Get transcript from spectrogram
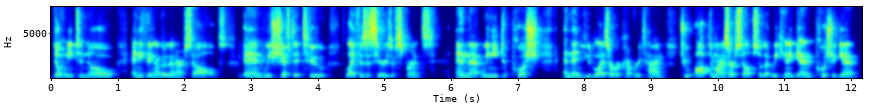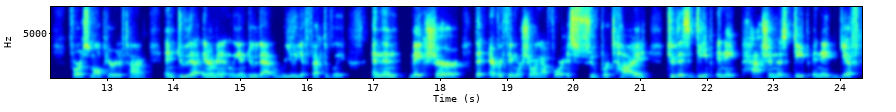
don't need to know anything other than ourselves. And we shift it to life is a series of sprints and that we need to push and then utilize our recovery time to optimize ourselves so that we can again push again for a small period of time and do that intermittently and do that really effectively and then make sure that everything we're showing up for is super tied to this deep innate passion this deep innate gift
